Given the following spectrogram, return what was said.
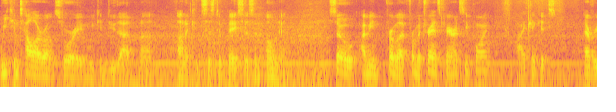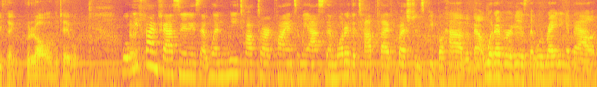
we can tell our own story and we can do that on a, on a consistent basis and own it. So I mean, from a from a transparency point, I think it's everything. Put it all on the table. What we find fascinating is that when we talk to our clients and we ask them what are the top five questions people have about whatever it is that we're writing about,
